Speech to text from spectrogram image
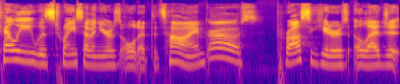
Kelly was 27 years old at the time. Gross. Prosecutors alleged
